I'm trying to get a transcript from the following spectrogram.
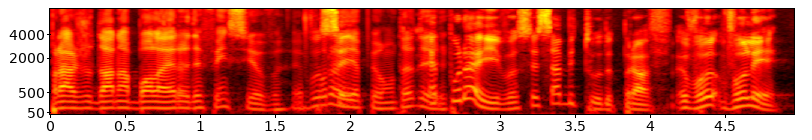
para ajudar na bola aérea defensiva. É por Você- aí a pergunta É dele. por aí, você sabe tudo, prof. Eu vou, vou ler.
